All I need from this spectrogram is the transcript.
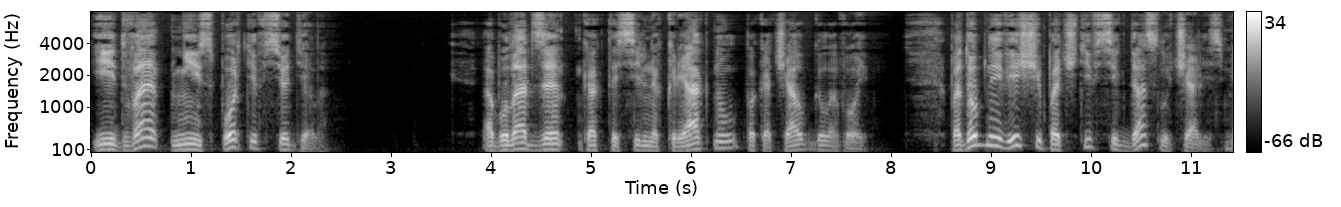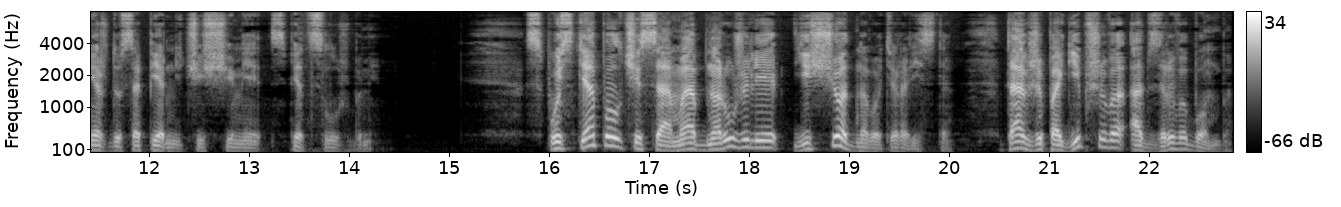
И едва не испортив все дело. Абуладзе как-то сильно крякнул, покачал головой. Подобные вещи почти всегда случались между соперничающими спецслужбами. Спустя полчаса мы обнаружили еще одного террориста, также погибшего от взрыва бомбы.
